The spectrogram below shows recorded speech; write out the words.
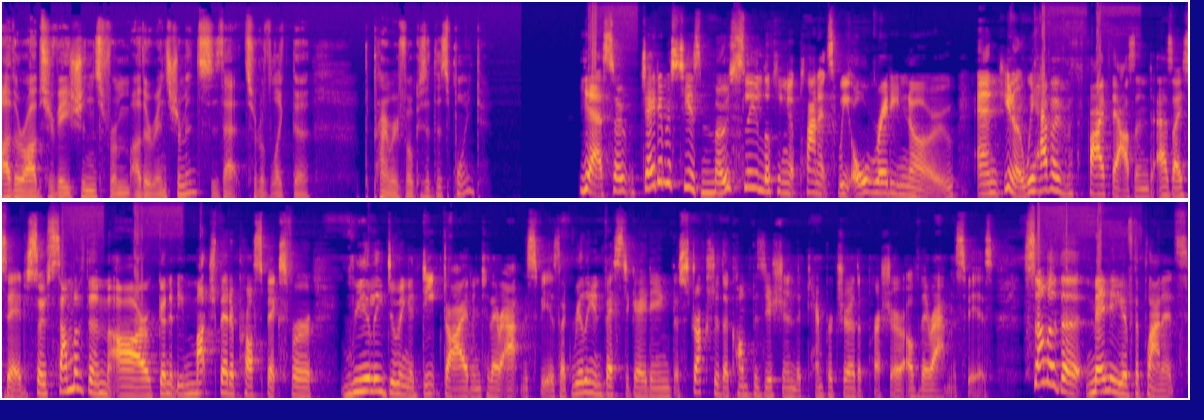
other observations from other instruments? Is that sort of like the, the primary focus at this point? Yeah, so JWST is mostly looking at planets we already know. And, you know, we have over 5,000, as I said. So some of them are going to be much better prospects for really doing a deep dive into their atmospheres, like really investigating the structure, the composition, the temperature, the pressure of their atmospheres. Some of the, many of the planets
